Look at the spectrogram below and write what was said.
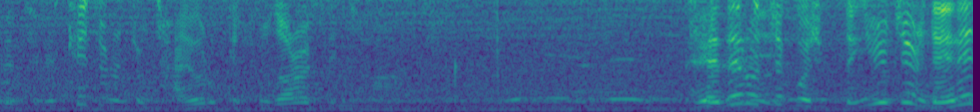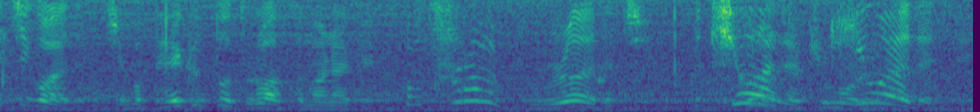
그치, 그치. 스케줄을 좀 자유롭게 조절할 수 있지만 제대로 찍고 싶대. 일주일 내내 찍어야 돼. 지금 뭐 배급도 들어왔어 만약에. 그럼 사람을 불러야 되지. 키워야죠, 규모를. 키워야 되지.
